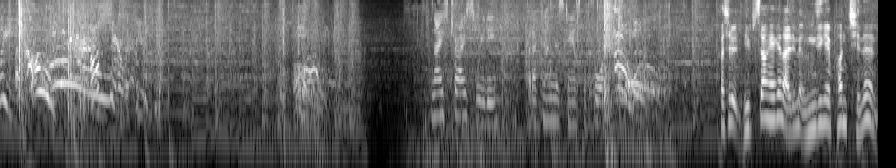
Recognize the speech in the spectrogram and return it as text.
Please. I'll share with you. Nice try, sweetie, but I've done this dance before. 사실 밉상에게 날리는 응징의 펀치는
